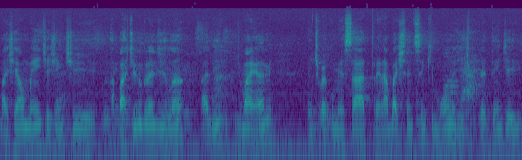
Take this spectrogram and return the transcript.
mas realmente a gente, a partir do Grande Slam, ali de Miami, a gente vai começar a treinar bastante sem kimono, a gente pretende aí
